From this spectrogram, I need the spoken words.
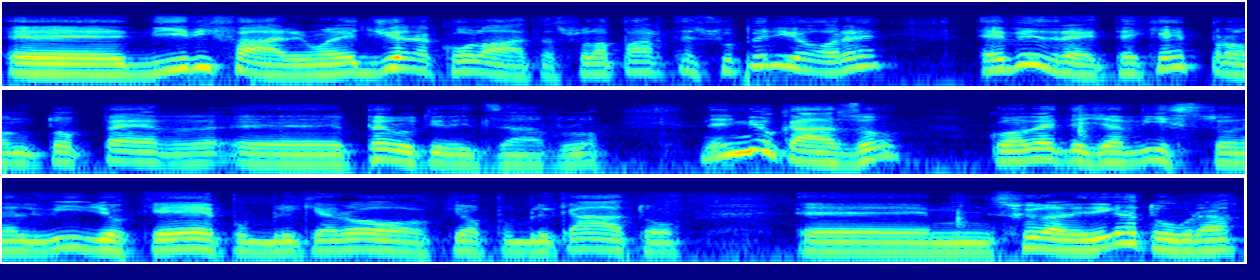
eh, di rifare una leggera colata sulla parte superiore e vedrete che è pronto per, eh, per utilizzarlo. Nel mio caso, come avete già visto nel video che pubblicherò, che ho pubblicato eh, sulla levigatura,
